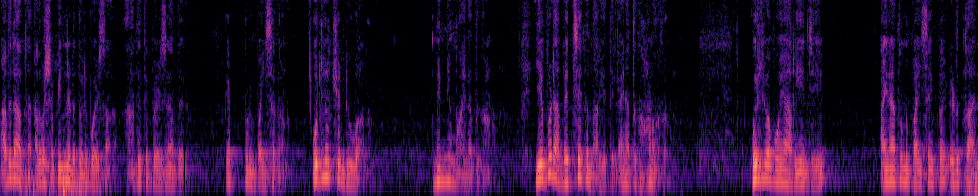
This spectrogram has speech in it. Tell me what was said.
അതിനകത്ത് അത് പക്ഷേ പിന്നെ എടുത്തൊരു പേഴ്സാണ് ആദ്യത്തെ പേഴ്സിനകത്ത് എപ്പോഴും പൈസ കാണും. ഒരു ലക്ഷം രൂപ മിന്നും അതിനകത്ത് കാണും. എവിടെ വെച്ചേക്കെന്ന് അറിയത്തില്ല. അതിനകത്ത് കാണും അത്. ഒരു രൂപ പോയാൽ അറിയുകയും ചെയ്യും. അതിനകത്തുനിന്ന് പൈസ ഇപ്പം എടുത്താൽ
